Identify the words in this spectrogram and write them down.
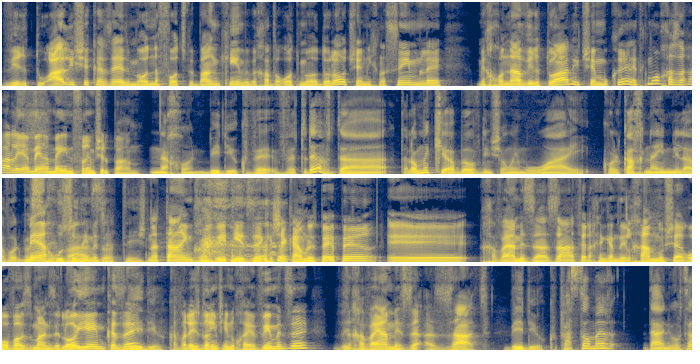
וירטואלי שכזה, זה מאוד נפוץ בבנקים ובחברות מאוד גדולות, שהם נכנסים ל... מכונה וירטואלית שמוקרנת כמו חזרה לימי המיין פריים של פעם. נכון, בדיוק. ואתה יודע, אתה, אתה לא מכיר הרבה עובדים שאומרים, וואי, כל כך נעים לי לעבוד בסביבה הזאת. 100% שונאים את זה. שנתיים חוויתי את זה כשהקמנו את פפר, אה, חוויה מזעזעת, ולכן גם נלחמנו שהרוב הזמן זה לא יהיה עם כזה. בדיוק. אבל יש דברים שהיינו חייבים את זה, וזו חוויה מזעזעת. בדיוק. ואז אתה אומר, די, אני, רוצה,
